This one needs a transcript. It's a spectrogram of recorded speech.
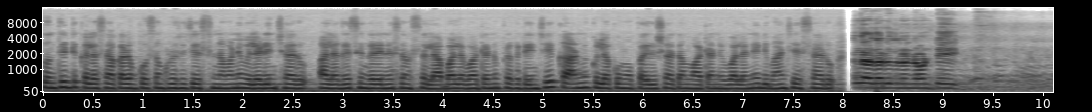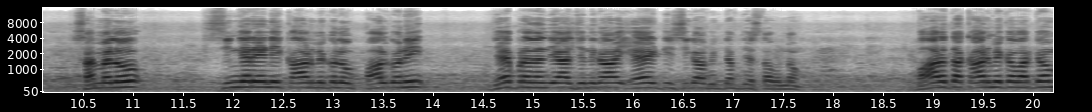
సొంతింటి కల సహకారం కోసం కృషి చేస్తున్నామని వెల్లడించారు. అలాగే సింగరేణి సంస్థ లాభాల వాటాను ప్రకటించి కార్మికులకు ముప్పై ఐదు శాతం వాటాను ఇవ్వాలని డిమాండ్ చేశారు. జరుగుతున్నటువంటి సమ్మెలో సింగరేణి కార్మికులు పాల్గొని జయప్రదం చేయాల్సిందిగా ఏఐటీసీగా విజ్ఞప్తి చేస్తూ ఉన్నాం. భారత కార్మిక వర్గం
